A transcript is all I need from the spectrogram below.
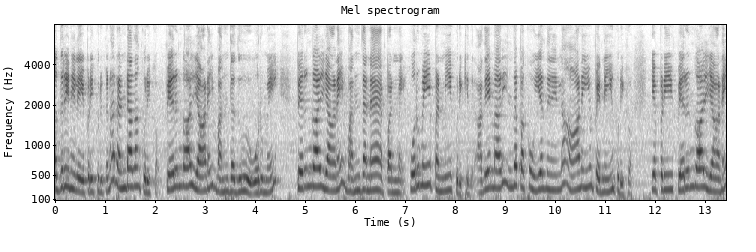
அக்ரிநிலை எப்படி குறிக்கும்னா ரெண்டாக தான் குறிக்கும். பெருங்கால் யானை வந்தது ஒருமை. பெருங்கால் யானை வந்தன பன்மை. ஒருமையை பன்மையை குறிக்குது. அதே மாதிரி இந்த பக்கம் உயர்ந்த நிலையில் ஆணையும் பெண்ணையும் குறிக்கும். எப்படி? பெருங்கால் யானை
